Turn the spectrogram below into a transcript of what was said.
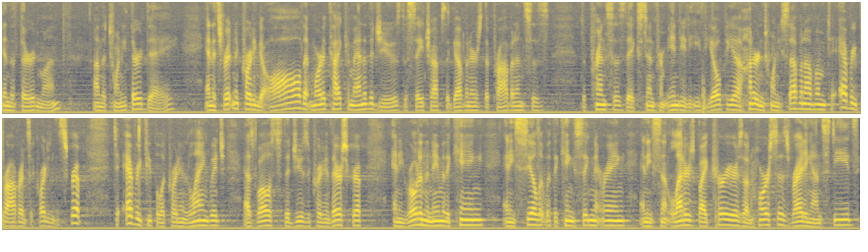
in the third month on the 23rd day. And it's written according to all that Mordecai commanded the Jews, the satraps, the governors, the providences, the princes. They extend from India to Ethiopia, 127 of them, to every province according to the script, to every people according to the language, as well as to the Jews according to their script. And he wrote in the name of the king, and he sealed it with the king's signet ring, and he sent letters by couriers on horses, riding on steeds,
